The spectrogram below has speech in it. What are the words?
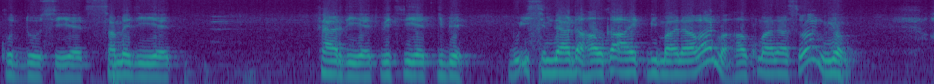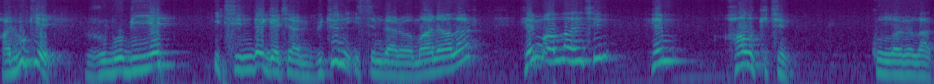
Kuddusiyet, Samediyet, Ferdiyet, Vitriyet gibi bu isimlerde halka ait bir mana var mı? Halk manası var mı? Yok. Halbuki rububiyet içinde geçen bütün isimler ve manalar hem Allah için hem halk için kullanılan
